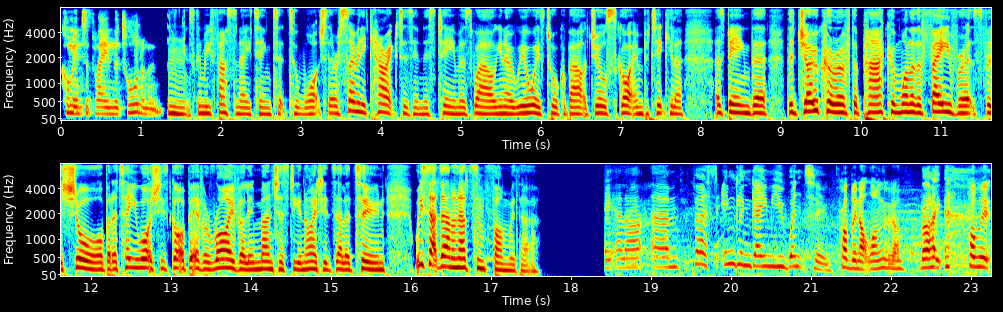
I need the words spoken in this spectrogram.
come into play in the tournament. Mm, it's going to be fascinating to, to watch. There are so many characters in this team as well. You know, we always talk about Jill Scott in particular as being the, the joker of the pack and one of the favourites for sure. But I tell you what, she's got a bit of a rival in Manchester United's Ella Toone. We sat down and had some fun with her. Hey Ella, um, first England game you went to? Probably not long ago. Right. Probably.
